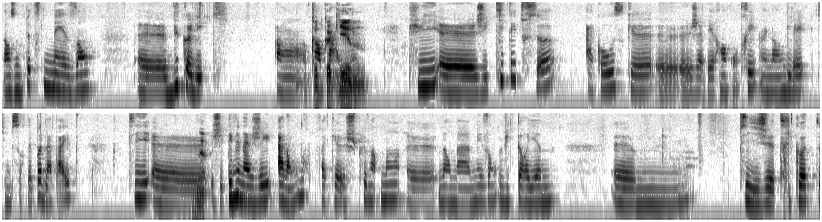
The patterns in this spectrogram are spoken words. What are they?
dans une petite maison bucolique en Toute campagne. Coquine. Puis, j'ai quitté tout ça à cause que euh, j'avais rencontré un Anglais qui me sortait pas de la tête. Puis euh, j'ai déménagé à Londres. Fait que je suis présentement euh, dans ma maison victorienne. puis je tricote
